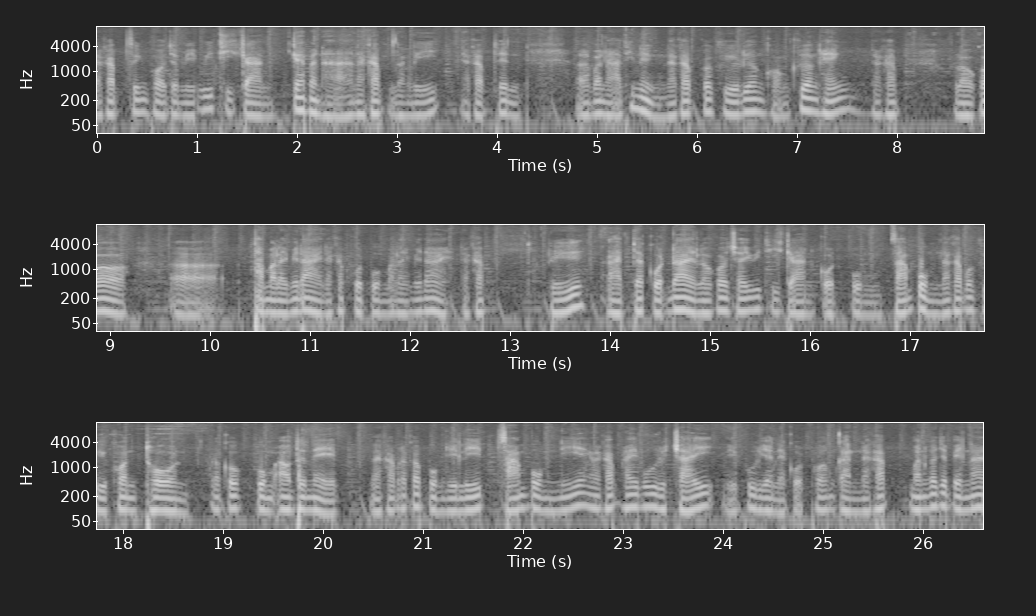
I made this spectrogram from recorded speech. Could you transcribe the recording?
นะครับ ซึ่งพอจะมีวิธีการแก้ปัญหานะครับ ดังนี้นะครับ เช่นปัญหาที่1นงนะครับก็คือเรื่องของเครื่องแฮงก์นะครับ เราก็ทำอะไรไม่ได้นะครับ กดปุ่มอะไรไม่ได้นะครับ หรืออาจจะกดได้เราก็ใช้วิธีการกดปุ่ม 3 ปุ่มนะครับก็คือ Control แล้วก็ปุ่ม Alternate นะครับแล้วก็ปุ่ม Delete 3 ปุ่มนี้นะครับให้ผู้ใช้หรือผู้เรียนเนี่ยกดพร้อมกันนะครับ มันก็จะเป็นหน้า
